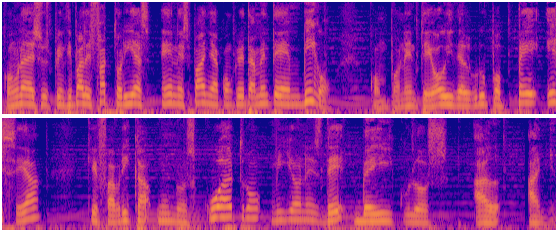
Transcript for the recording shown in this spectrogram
con una de sus principales factorías en España, concretamente en Vigo, componente hoy del grupo PSA, que fabrica unos 4 millones de vehículos al año.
